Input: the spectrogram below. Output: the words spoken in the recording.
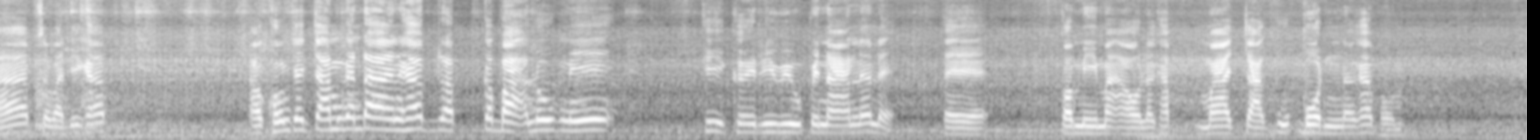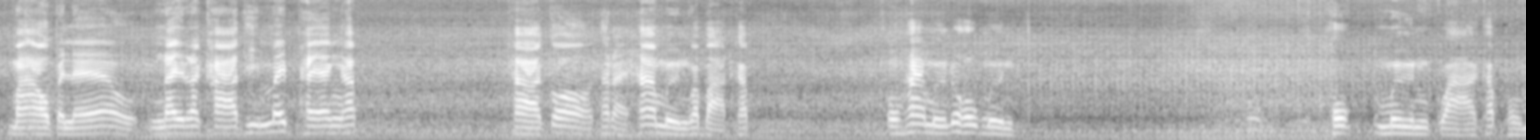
รับ สวัสดีครับ เอาคงจะจำกันได้นะครับกับกระบะลูกนี้ที่เคยรีวิวไปนานแล้วแหละ แต่ก็มีมาเอาแล้วครับ มาจากอุบลนะครับผม มาเอาไปแล้วในราคาที่ไม่แพงครับค่าก็เท่าไหร่ห้าหมื่นกว่าบาทครับ โอ้ห้าหมื่นหรือหกหมื่นหกหมื่นกว่าครับผม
